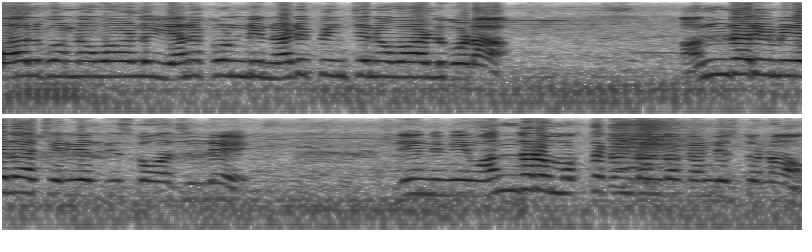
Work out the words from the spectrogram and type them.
పాల్గొన్న వాళ్ళు వెనకుండి నడిపించిన వాళ్ళు కూడా అందరి మీద చర్యలు తీసుకోవాల్సిందే. దీన్ని మేమందరం ముక్త కంఠంతో ఖండిస్తున్నాం.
